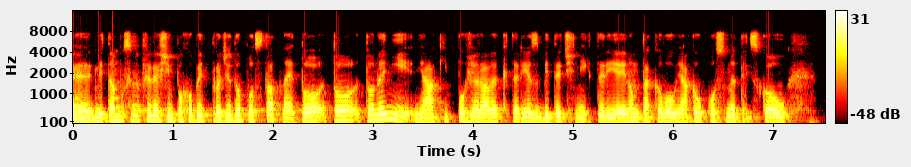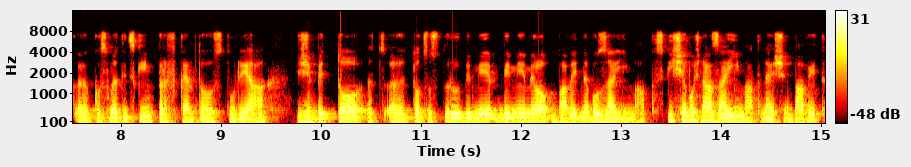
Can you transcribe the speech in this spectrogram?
Eh, my tam musíme především pochopit, proč je to podstatné. To, to, to není nějaký požadavek, který je zbytečný, který je jenom takovou nějakou kosmetickou, eh, kosmetickým prvkem toho studia, že by to, to co studuju, by mě, by mě mělo bavit nebo zajímat. Spíše možná zajímat, než bavit.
